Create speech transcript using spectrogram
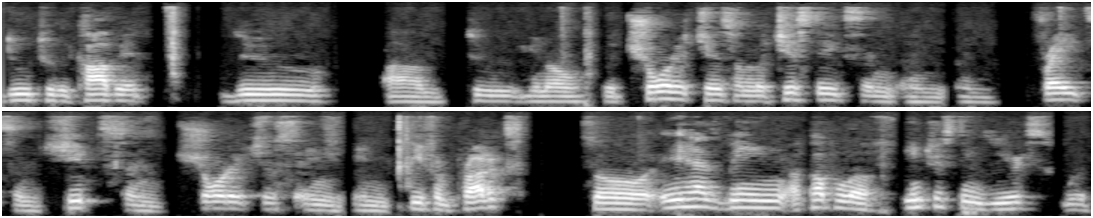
due to the COVID, due um, to you know the shortages on logistics and, and, and freights and ships and shortages in, in different products. So it has been a couple of interesting years with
